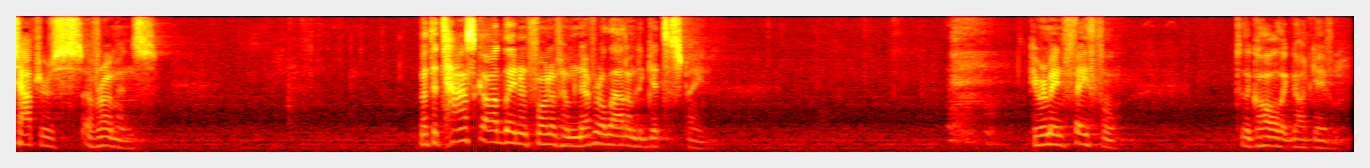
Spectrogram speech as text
chapters of Romans. But the task God laid in front of him never allowed him to get to Spain. He remained faithful to the call that God gave him.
